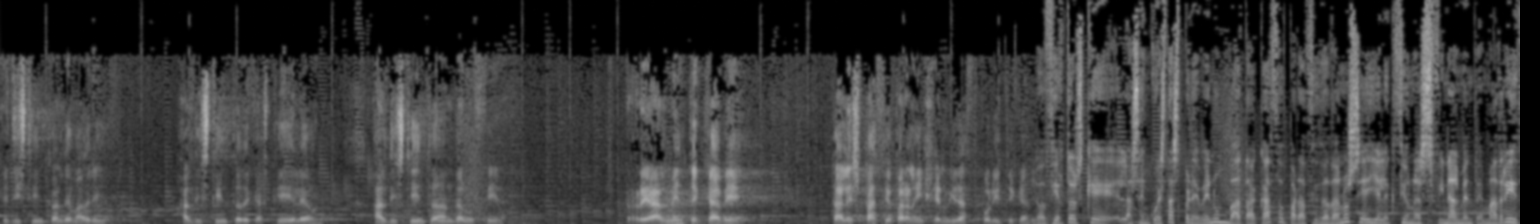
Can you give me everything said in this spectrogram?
es distinto al de Madrid, al distinto de Castilla y León, al distinto de Andalucía? ¿Realmente cabe tal espacio para la ingenuidad política? Lo cierto es que las encuestas prevén un batacazo para Ciudadanos si hay elecciones finalmente en Madrid.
